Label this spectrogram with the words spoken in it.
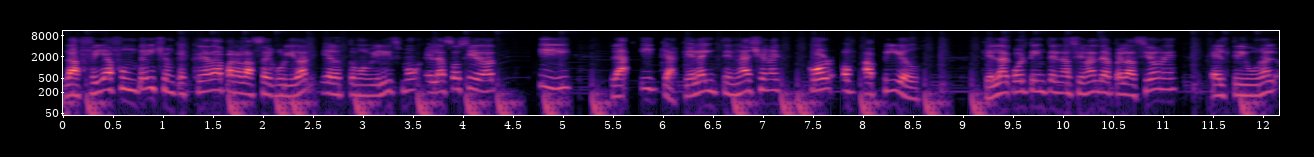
La FIA Foundation, que es creada para la seguridad y el automovilismo en la sociedad. Y la ICA, que es la International Court of Appeal, que es la Corte Internacional de Apelaciones, el tribunal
